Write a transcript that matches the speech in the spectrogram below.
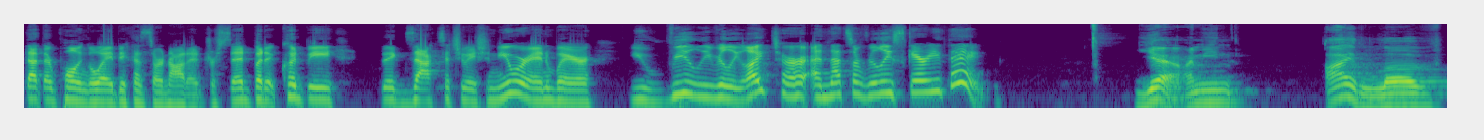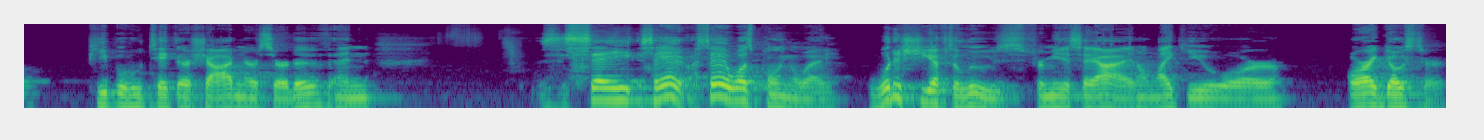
that they're pulling away because they're not interested but it could be the exact situation you were in where you really really liked her and that's a really scary thing. Yeah i mean i love people who take their shot and are assertive and say say say I was pulling away. What does she have to lose for me to say I don't like you or or I ghost her?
